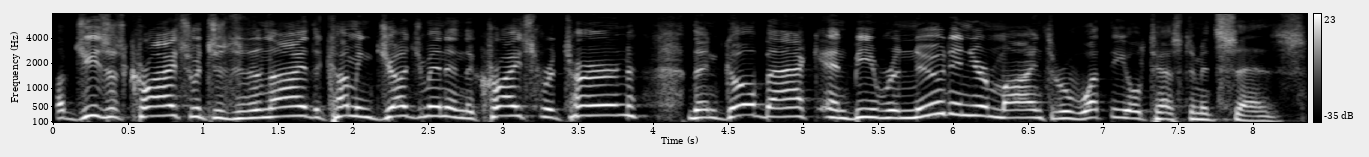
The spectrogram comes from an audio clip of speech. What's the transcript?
of Jesus Christ, which is to deny the coming judgment and the Christ return, then go back and be renewed in your mind through what the Old Testament says.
